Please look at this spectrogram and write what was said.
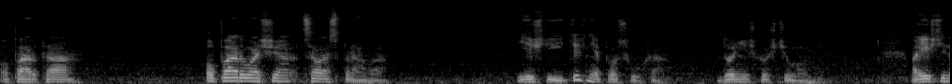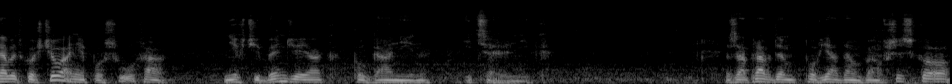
oparta, oparła się cała sprawa. Jeśli i tych nie posłucha, donieś Kościołowi. A jeśli nawet Kościoła nie posłucha, niech ci będzie jak poganin i celnik. Zaprawdę powiadam wam wszystko,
